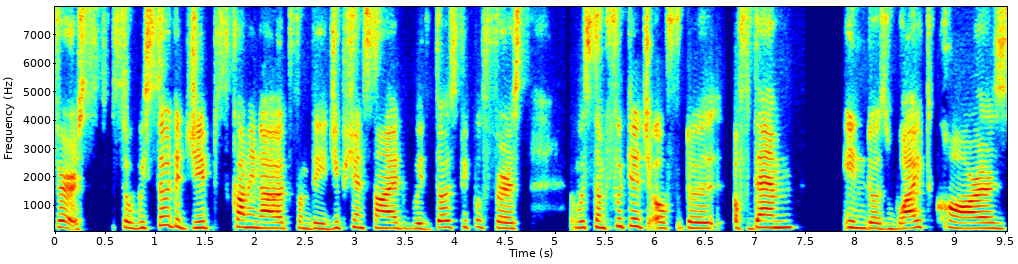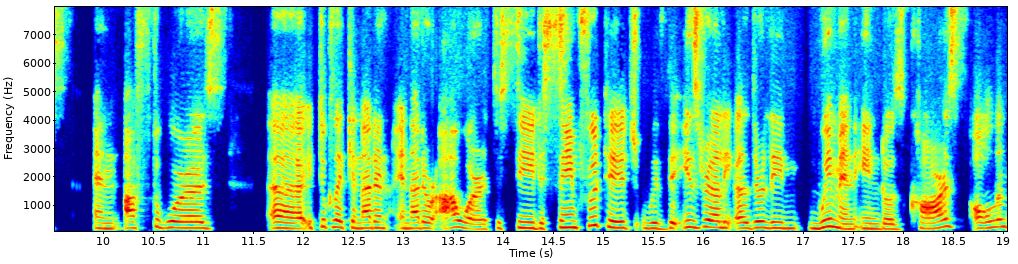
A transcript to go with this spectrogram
first. So we saw the jeeps coming out from the Egyptian side with those people first, with some footage of the of them in those white cars, and afterwards uh, it took like another another hour to see the same footage with the Israeli elderly women in those cars. All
